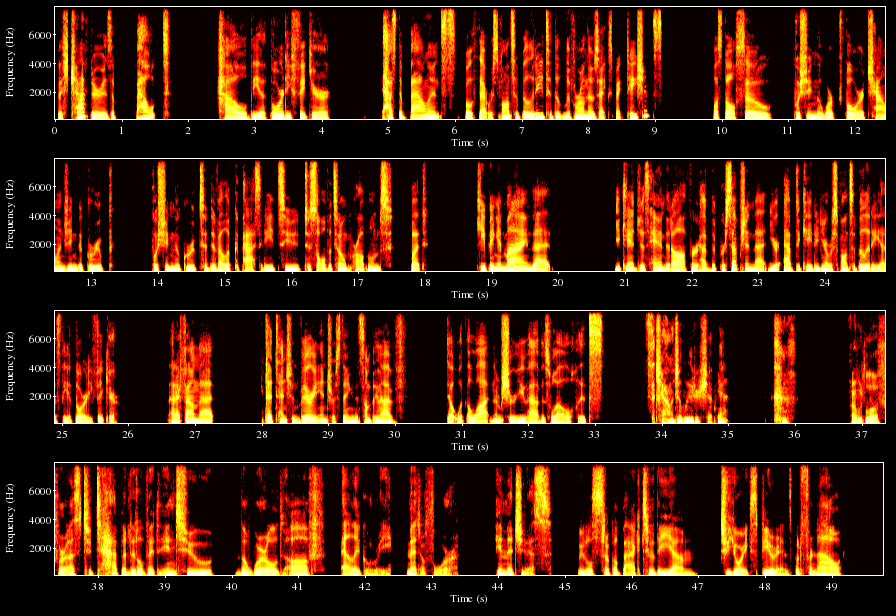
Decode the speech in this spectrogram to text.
this chapter is about how the authority figure has to balance both that responsibility to deliver on those expectations, whilst also pushing the work forward, challenging the group, pushing the group to develop capacity to, to solve its own problems, but keeping in mind that you can't just hand it off or have the perception that you're abdicating your responsibility as the authority figure. And I found that that tension very interesting. It's something that I've dealt with a lot, and I'm sure you have as well. It's It's the challenge of leadership. Yeah. I would love for us to tap a little bit into the world of allegory, metaphor, images. We will circle back to the um, to your experience, but for now,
